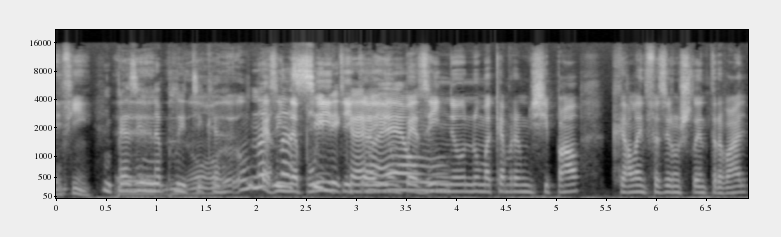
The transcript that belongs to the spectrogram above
enfim. Um pezinho uh, na política. Um, um pezinho na, na, política cívica, e é? um pezinho um... numa Câmara Municipal que, além de fazer um excelente trabalho,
